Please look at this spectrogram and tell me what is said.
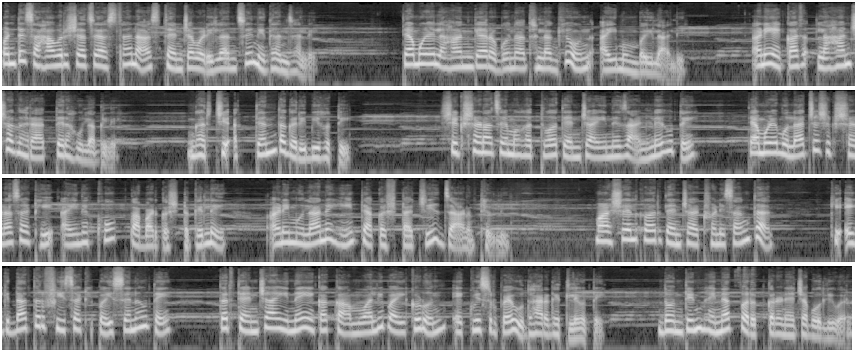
पण ते सहा वर्षाचे असतानाच त्यांच्या वडिलांचे निधन झाले. त्यामुळे लहानग्या रघुनाथला घेऊन आई मुंबईला आली आणि एका लहानशा घरात ते राहू लागले. घरची अत्यंत गरिबी होती. शिक्षणाचे महत्त्व त्यांच्या आईने जाणले होते. त्यामुळे मुलाच्या शिक्षणासाठी आईने खूप काबाड कष्ट केले आणि मुलानेही त्या कष्टाची जाण ठेवली. माशेलकर त्यांच्या आठवणी सांगतात की एकदा तर फीसाठी पैसे नव्हते तर त्यांच्या आईने एका कामवाली बाईकडून एकवीस रुपये उधार घेतले होते. दोन तीन महिन्यात परत करण्याच्या बोलीवर.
